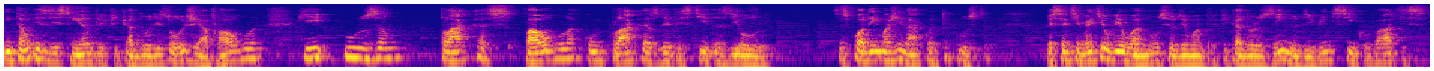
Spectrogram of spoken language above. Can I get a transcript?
Então, existem amplificadores hoje, a válvula, que usam placas, válvula com placas revestidas de ouro. Vocês podem imaginar quanto custa. Recentemente eu vi o anúncio de um amplificadorzinho de 25 watts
